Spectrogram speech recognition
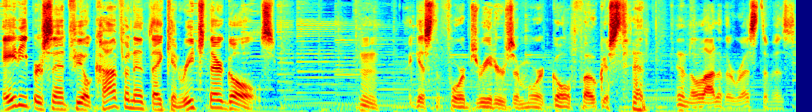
80% feel confident they can reach their goals. Hmm, I guess the Forbes readers are more goal focused than, than a lot of the rest of us.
